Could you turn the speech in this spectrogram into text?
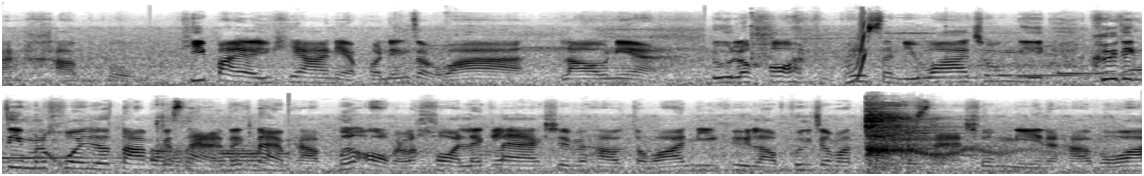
นะครับผมที่ไปอยุธยาเนี่ยเพราะเนื่องจากว่าเราเนี่ยดูละครพเพสันนิวาสช่วงนี้ คือจริงๆมันควรจะตามกระแสตั้งแต่ครับเมื่อออกละครแรกๆใช่ไหมครับแต่ว่านี่คือเราเพิ่งจะมาตามกระแสช่วงนี้นะครับเพราะว่า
